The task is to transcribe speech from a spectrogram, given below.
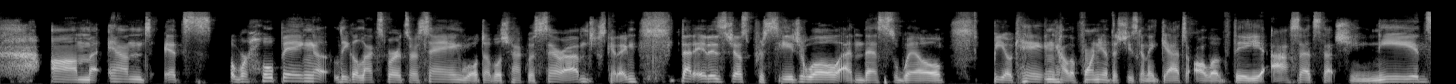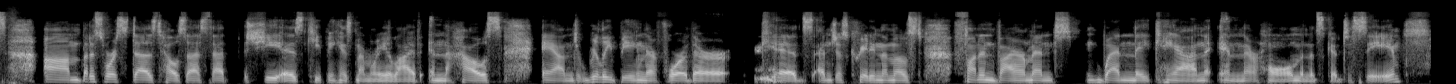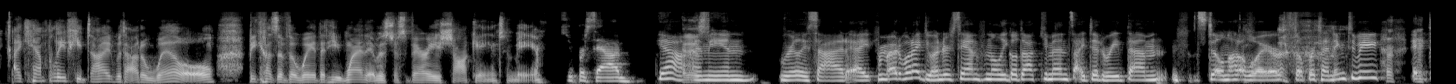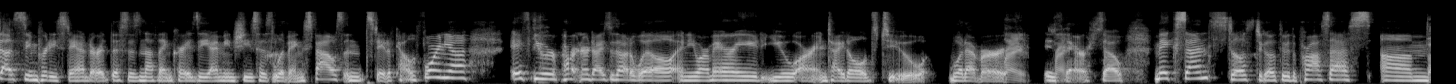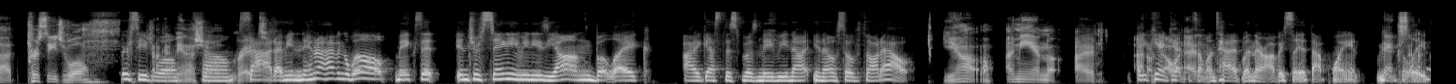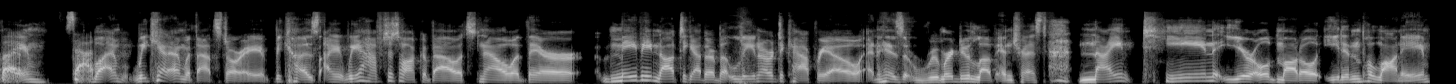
Um, and it's we're hoping legal experts are saying, we'll double check with Sarah, I'm just kidding, that it is just procedural and this will be okay in California, that she's going to get all of the assets that she needs. Um, but a source does tells us that she is keeping his memory alive in the house and really being there for their kids and just creating the most fun environment when they can in their home. And it's good to see. I can't believe he died without a will because of the way that he went. It was just very shocking to me. Super sad. Yeah. I mean, really sad. I from what I do understand from the legal documents, I did read them. Still not a lawyer, still pretending to be. It does seem pretty standard. This is nothing crazy. I mean, she's his living spouse in the state of California. If your partner dies without a will and you are married, you are entitled to whatever right, is right. there. So makes sense. Still has to go through the process. Um, but procedural. Procedural. So sad. I mean, him not having a will makes it interesting. I mean, he's young, but like I guess this was maybe not, you know, so thought out. Yeah. I mean, I, I you can't know. get in someone's head when they're obviously at that point mentally, exactly. but sad. Well, we can't end with that story because I we have to talk about now they're maybe not together, but Leonardo DiCaprio and his rumored new love interest, 19 year old model Eden Polani.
